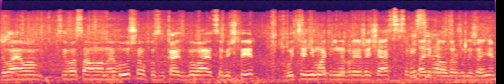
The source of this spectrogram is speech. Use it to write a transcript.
Желаю вам всего самого наилучшего, пускай сбываются мечты. Будьте внимательны на проезжей части, соблюдайте правила дорожного движения.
